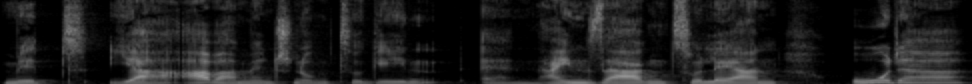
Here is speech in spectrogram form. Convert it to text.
mit Ja-Aber-Menschen umzugehen, äh, Nein sagen zu lernen oder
